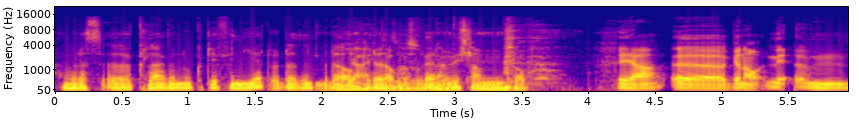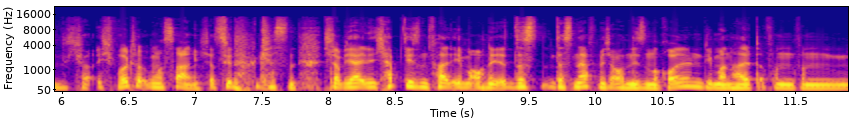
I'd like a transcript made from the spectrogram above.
Haben wir das äh, klar genug definiert oder sind wir da auch ja, ich wieder glaube, so so langsam doch. Ja, äh, genau. Nee, ähm, ich, ich, wollte irgendwas sagen, ich habe es wieder vergessen. Ich glaube, ja, ich habe diesen Fall eben auch nicht. Das, das nervt mich auch in diesen Rollen, die man halt von, von,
